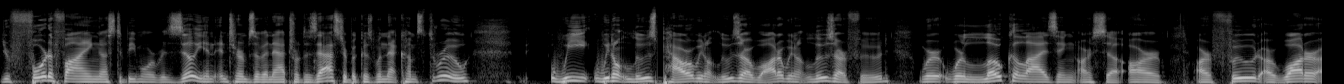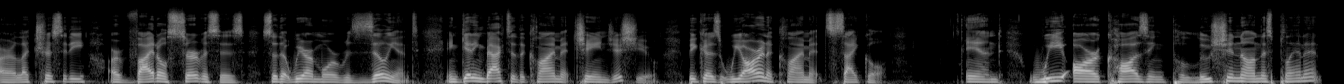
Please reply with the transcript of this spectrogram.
You're fortifying us to be more resilient in terms of a natural disaster because when that comes through, we we don't lose power, we don't lose our water, we don't lose our food. We're we're localizing our our our food, our water, our electricity, our vital services so that we are more resilient. And getting back to the climate change issue because we are in a climate cycle and we are causing pollution on this planet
